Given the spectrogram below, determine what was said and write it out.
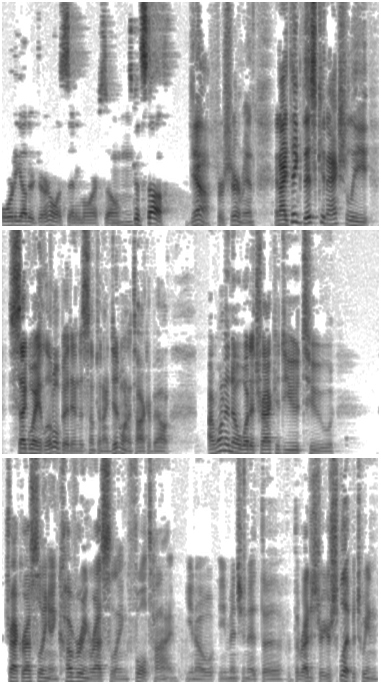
40 other journalists anymore. So Mm-hmm. it's good stuff. Yeah, for sure, man. And I think this can actually segue a little bit into something I did want to talk about. I want to know what attracted you to track wrestling and covering wrestling full time. You know, you mentioned at the the register, you're split between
